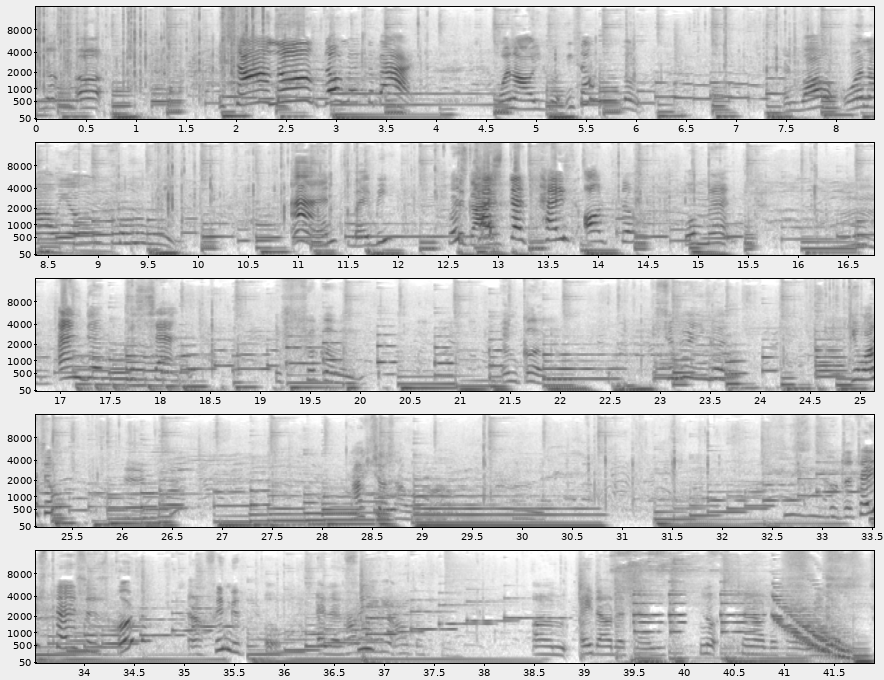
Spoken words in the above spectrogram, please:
No, uh, Isam, no, don't let the bag. One Oreo for Isam, no. And one, one Oreo for me. And maybe Let's the guy. test the taste of the woman. Mm. And the, the scent. It's sugary and good. It's sugary and good. Do you want some? That's just how. So the taste taste is good. And I think it's oh, and I think of um eight out of ten. No, ten out of ten.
